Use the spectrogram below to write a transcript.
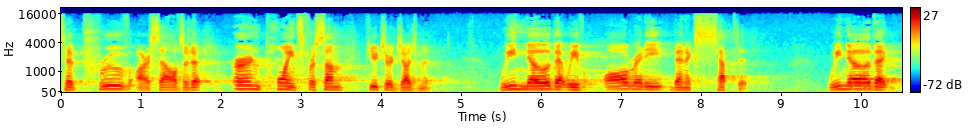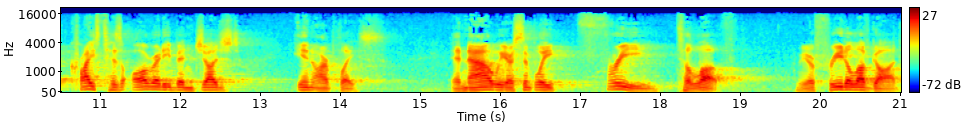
to prove ourselves or to earn points for some future judgment we know that we've already been accepted. We know that Christ has already been judged in our place. And now we are simply free to love. We are free to love God,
